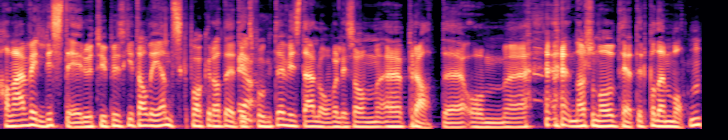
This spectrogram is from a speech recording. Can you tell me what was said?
han er veldig stereotypisk italiensk på akkurat det Ja. tidspunktet, hvis det er lov å liksom uh, prate om uh, nasjonaliteter på den måten.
